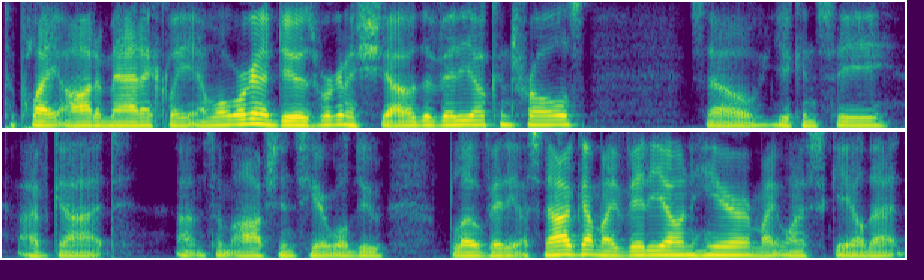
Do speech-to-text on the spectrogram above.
to play automatically. And what we're going to do is we're going to show the video controls. So you can see I've got um, some options here. We'll do blow video. So now I've got my video in here. I might want to scale that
